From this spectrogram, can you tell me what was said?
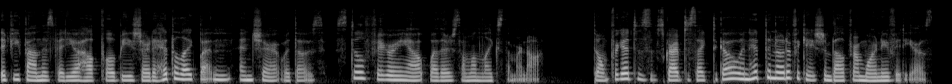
If you found this video helpful, be sure to hit the like button and share it with those still figuring out whether someone likes them or not. Don't forget to subscribe to Psych2Go and hit the notification bell for more new videos.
